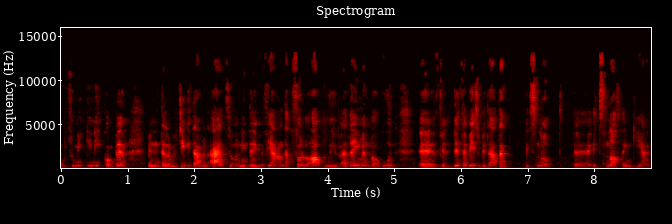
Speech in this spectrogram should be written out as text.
500 جنيه compare بإن أنت لما تيجي تعمل ads وإن أنت يبقى في عندك follow up ويبقى دايما موجود في ال database بتاعتك it's not it's nothing يعني.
